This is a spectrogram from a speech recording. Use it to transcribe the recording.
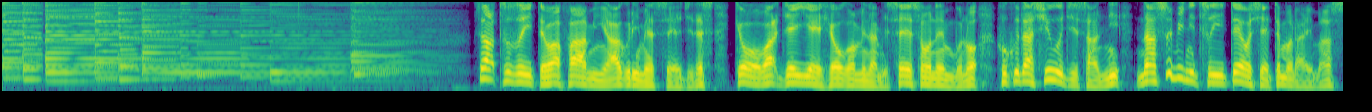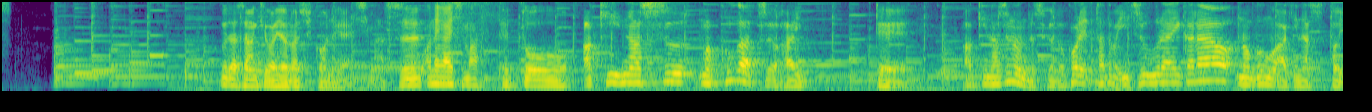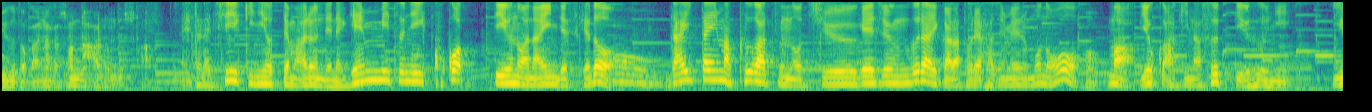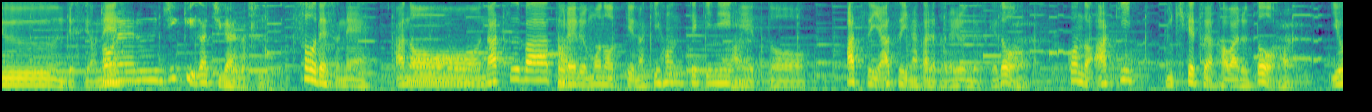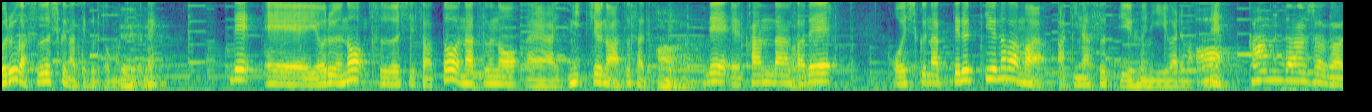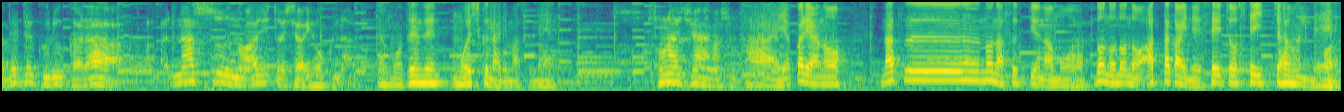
さあ続いてはファーミンアグリメッセージです。今日は JA 兵庫南清掃年部の福田修二さんにナスビについて教えてもらいます。福田さん今日はよろしくお願いします。お願いします。えっと秋ナスまあ9月入って秋ナスなんですけどこれ例えばいつぐらいからの分を秋ナスというとかなんかそんなんあるんですか？えっとね地域によってもあるんでね厳密にここっていうのはないんですけど大体まあ9月の中下旬ぐらいから取れ始めるものをまあよく秋ナスっていうふうに言うんですよ取ねれる時期が違いますの？そうですね。あのー夏場取れるものっていうのは基本的に、はい。えっと暑い暑い中で取れるんですけど、はい。今度秋に季節が変わると、はい。夜が涼しくなってくると思うんですよね、で、えー夜の涼しさと夏の、えー日中の暑さですね、はい。で、えー寒暖差で美味しくなってるっていうのが、まあ、秋ナスっていうふうに言われますね。あ寒暖差が出てくるからナスの味としては良くなる。でももう全然美味しくなりますね。そんなに違いますのはい。やっぱりあの夏のナスっていうのはもはい。うどんどんどんどんあったかいんで成長していっちゃうんで、はいはい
